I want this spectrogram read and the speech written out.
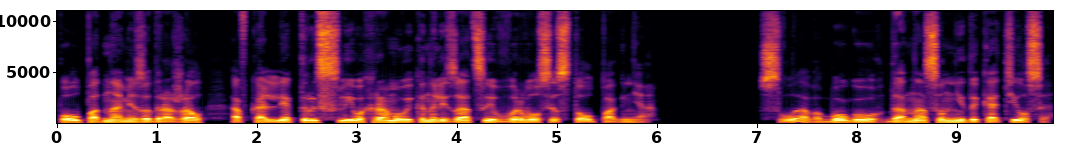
пол под нами задрожал, а в коллектор из слива храмовой канализации вырвался столб огня. Слава богу, до нас он не докатился,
